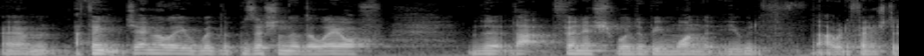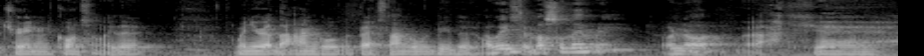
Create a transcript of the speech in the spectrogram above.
um, I think generally with the position of the layoff, that that finish would have been one that you would have. That I would have finished at training constantly. The when you're at that angle, the best angle would be the. oh, is it muscle memory or not? Ah, yeah.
